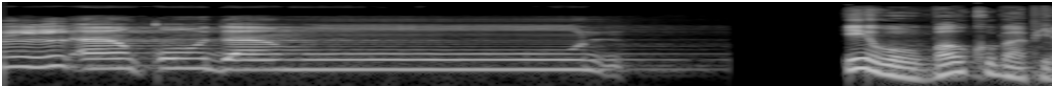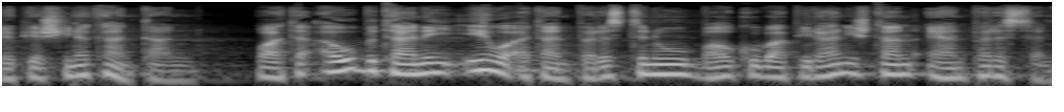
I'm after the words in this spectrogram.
الأقدمون إيوه باوكو بابير بيشينكانتان واتە ئەو بتانەی ئێوە ئەتان پەرستن و باوکو و باپیرانیشتان ئەیان پەرستن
